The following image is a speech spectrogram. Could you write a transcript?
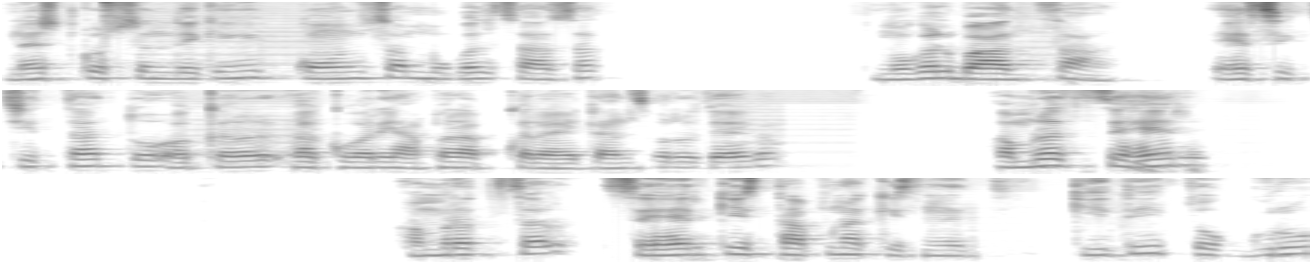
नेक्स्ट क्वेश्चन देखेंगे, कौन सा मुगल शासक, मुगल बादशाह अशिक्षित था? तो अकबर अकबर, यहाँ पर आपका राइट आंसर हो जाएगा। अमृत शहर अमृतसर शहर की स्थापना किसने की थी? तो गुरु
